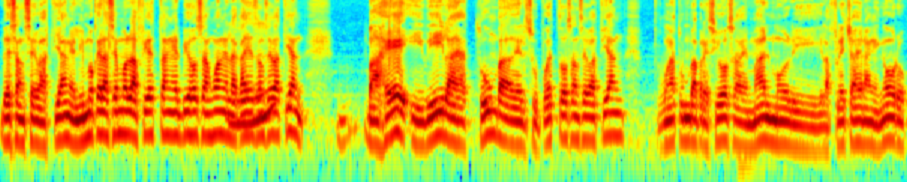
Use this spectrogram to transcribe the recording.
de San Sebastián, el mismo que le hacemos la fiesta en el viejo San Juan, en la calle San Sebastián. Bajé y vi la tumba del supuesto San Sebastián, una tumba preciosa en mármol y las flechas eran en oro.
